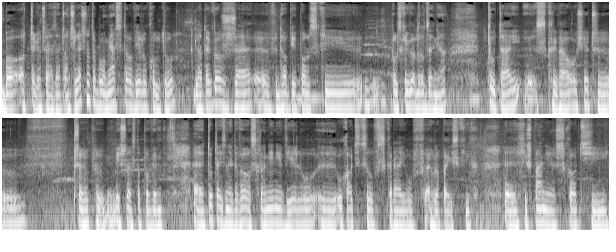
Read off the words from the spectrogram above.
bo od czego trzeba zacząć? Leszno to było miasto wielu kultur, dlatego że e, w dobie Polski, polskiego odrodzenia tutaj e, skrywało się, czy jeszcze raz to powiem. E, Tutaj znajdowało schronienie wielu uchodźców z krajów europejskich. Hiszpanie, Szkoci,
